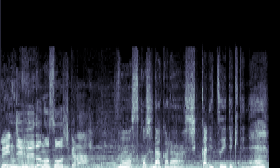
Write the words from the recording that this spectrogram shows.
レンジフードの掃除から。もう少しだからしっかりついてきてね。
